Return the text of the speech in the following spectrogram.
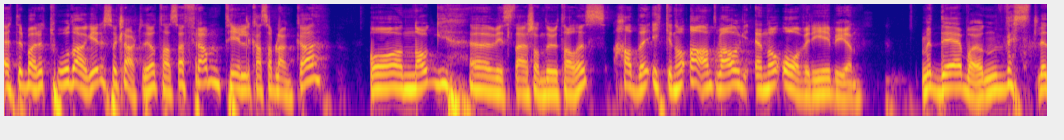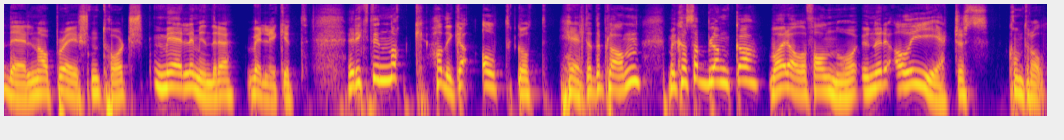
etter bare to dager så klarte de å ta seg fram til Casablanca. Og Nog, eh, hvis det er sånn det uttales, hadde ikke noe annet valg enn å overgi byen. Men det var jo den vestlige delen av Operation Torch mer eller mindre vellykket. Riktignok hadde ikke alt gått helt etter planen, men Casablanca var i alle fall nå under alliertes kontroll.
